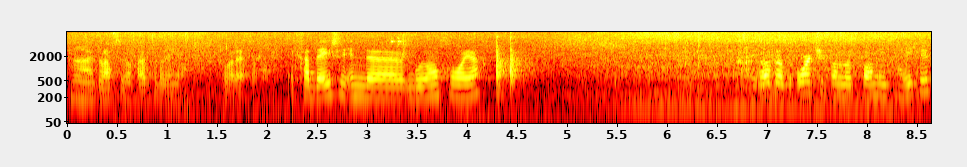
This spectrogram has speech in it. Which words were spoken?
Nou, ik laat ze nog even erin. Whatever. Ik ga deze in de bouillon gooien. Ik hoop dat het oortje van de pan niet heet is.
